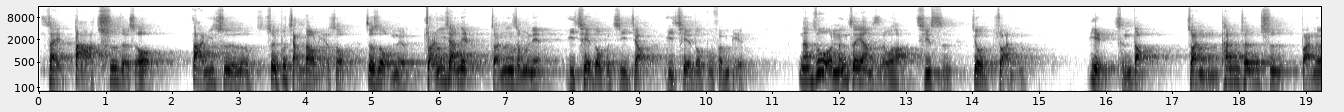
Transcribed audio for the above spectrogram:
在大吃的时候，大鱼吃的时候，最不讲道理的时候，这时候我们就转一下念，转成什么念？一切都不计较，一切都不分别。那如果能这样子的话，其实就转业成道，转贪嗔痴。反而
